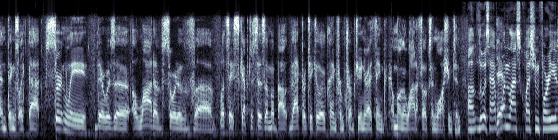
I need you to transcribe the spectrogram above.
and things like that. Certainly, there was a, a lot of sort of uh, let's say skepticism about that particular claim from Trump Jr. I think among a lot of folks in Washington. Uh, Louis, I have yeah. one last question for you.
